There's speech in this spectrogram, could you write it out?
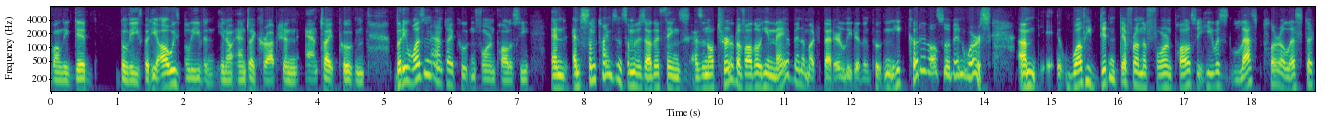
Navalny did believe, but he always believed in you know anti-corruption, anti-Putin. But he wasn't anti-Putin foreign policy. And, and sometimes in some of his other things, as an alternative, although he may have been a much better leader than Putin, he could have also been worse. Um, while he didn't differ on the foreign policy, he was less pluralistic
